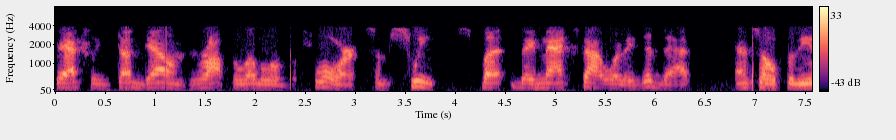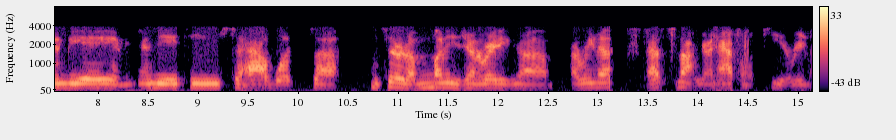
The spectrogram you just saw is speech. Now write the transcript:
they actually dug down, dropped the level of the floor, some suites, but they maxed out where they did that. And so for the NBA and NBA teams to have what's uh, considered a money generating uh, arena, that's not going to happen with Key Arena.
